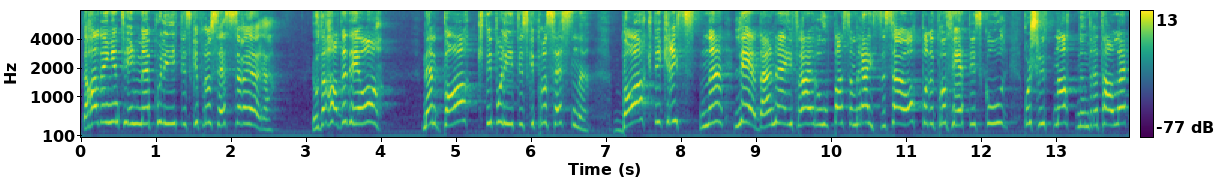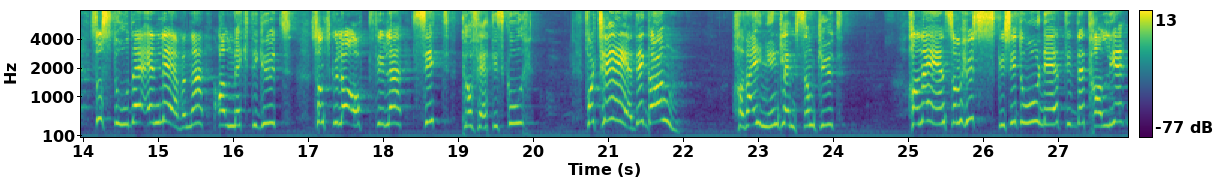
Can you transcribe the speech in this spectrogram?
Det hadde ingenting med politiske prosesser å gjøre. Jo, det hadde det òg. Men bak de politiske prosessene Bak de kristne lederne fra Europa som reiste seg opp på det profetiske ord på slutten av 1800-tallet, så sto det en levende, allmektig Gud som skulle oppfylle sitt profetiske ord. For tredje gang! Han er ingen glemsom Gud. Han er en som husker sitt ord ned til detaljer.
